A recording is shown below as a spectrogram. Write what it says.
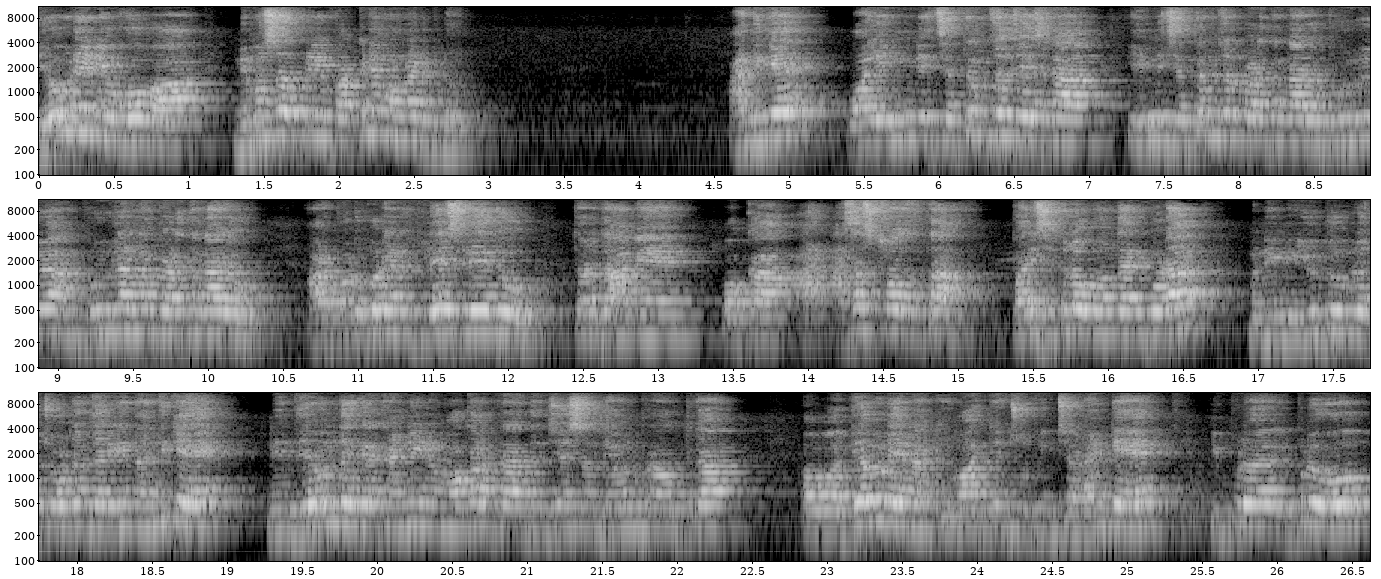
దేవుడే యహోవా నిమిషప్రియ పక్కనే ఉన్నాడు ఇప్పుడు. అందుకే వాళ్ళు ఎన్ని చిత్రంచలు చేసినా ఎన్ని చిత్రంచలు పెడుతున్నారు పురుగులు పురుగులన్నం పెడుతున్నారు ఆడ పడుకోవడానికి ప్లేస్ లేదు. తర్వాత ఆమె ఒక అ- అస్వస్థత పరిస్థితిలో ఉందని కూడా నేను యూట్యూబ్లో చూడడం జరిగింది. అందుకే నేను దేవుని దగ్గర కన్నీని మోకాలు ప్రార్థన చేశాను. దేవుని ప్రవక్తగా దేవుడే నాకు ఈ వాక్యం చూపించాడు. అంటే ఇప్పుడు ఇప్పుడు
